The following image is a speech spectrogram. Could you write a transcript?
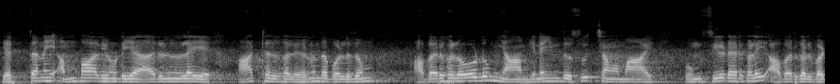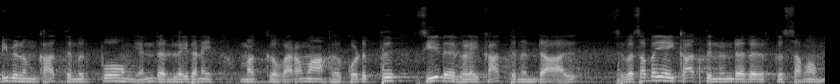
எத்தனை அம்பாளினுடைய அருள்நிலை ஆற்றல்கள் இருந்த பொழுதும் அவர்களோடும் யாம் இணைந்து சூட்சமமாய் உம் சீடர்களை அவர்கள் வடிவிலும் காத்து நிற்போம் என்ற நிலைதனை உமக்கு வரமாக கொடுத்து சீடர்களை காத்து நின்றால் சிவசபையை காத்து நின்றதற்கு சமம்.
